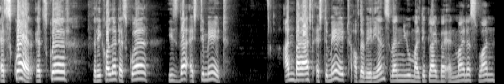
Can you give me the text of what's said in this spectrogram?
s square, s square recall that s square is the estimate unbiased estimate of the variance when you multiply it by n minus 1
